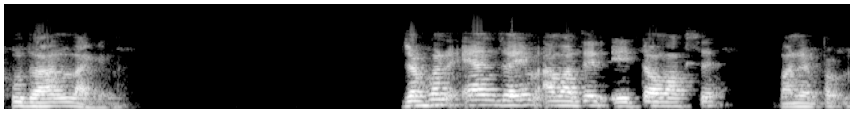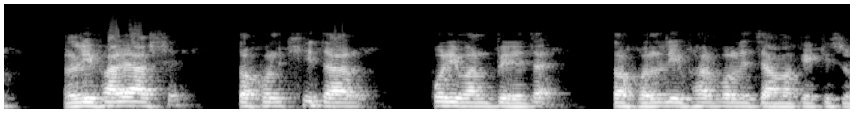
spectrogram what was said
ক্ষুধা আর লাগে না। যখন এনজাইম আমাদের এই টমাক্সে মানে লিভারে আসে, তখন খিদার পরিমাণ বেড়ে যায়। তখন লিভার বলে যে, আমাকে কিছু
